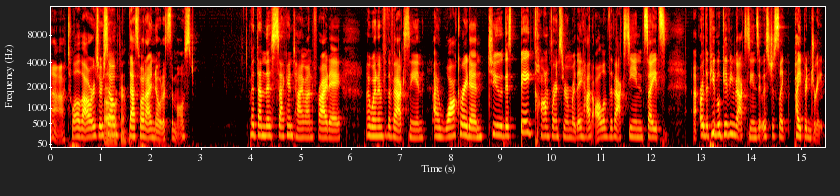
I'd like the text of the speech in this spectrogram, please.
uh, 12 hours or so. Oh, okay. That's what I noticed the most. But then this second time on Friday, I went in for the vaccine. I walk right in to this big conference room where they had all of the vaccine sites uh, or the people giving vaccines. It was just like pipe and drape.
